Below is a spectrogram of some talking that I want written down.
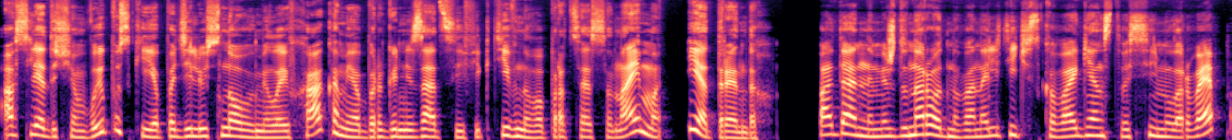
А в следующем выпуске я поделюсь новыми лайфхаками об организации эффективного процесса найма и о трендах. По данным международного аналитического агентства SimilarWeb,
